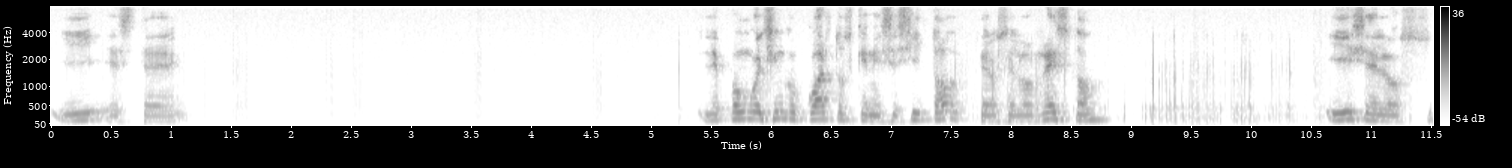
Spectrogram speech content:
Y este, le pongo el 5 cuartos que necesito, pero se los resto y se los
